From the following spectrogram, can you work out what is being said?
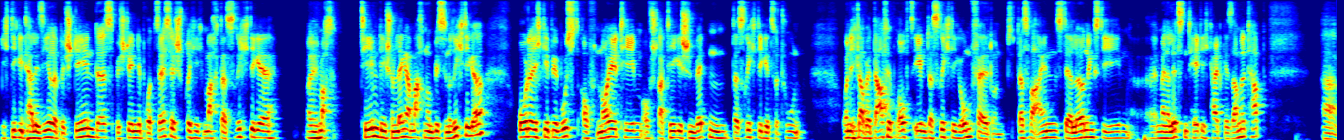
ich digitalisiere bestehendes, bestehende Prozesse, sprich ich mache das Richtige, ich mache Themen, die ich schon länger mache, ein bisschen richtiger. Oder ich gehe bewusst auf neue Themen, auf strategischen Wetten, das Richtige zu tun. Und ich glaube, dafür braucht es eben das richtige Umfeld. Und das war eines der Learnings, die ich eben in meiner letzten Tätigkeit gesammelt habe. Äh,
